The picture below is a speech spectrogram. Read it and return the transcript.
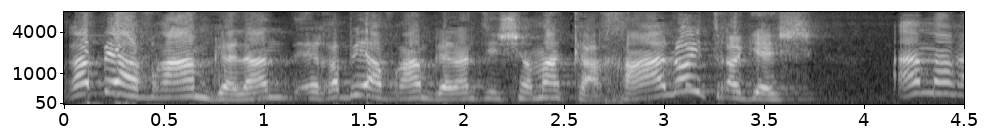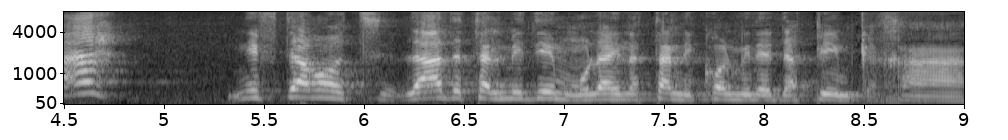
רבי אברהם גלנט, רבי אברהם גלנטי שמע ככה, לא התרגש. אמר, אה, נפתרות. ליד התלמידים אולי נתן לי כל מיני דפים ככה,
